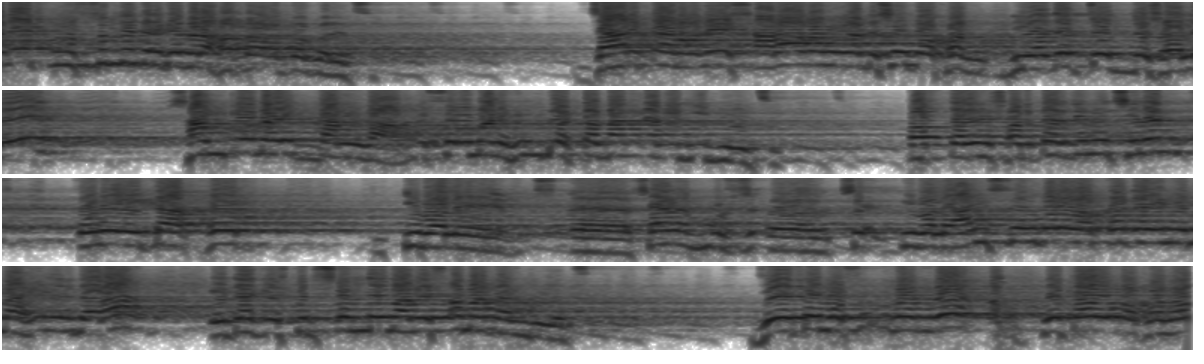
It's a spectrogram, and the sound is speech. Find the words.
অনেক মুসল্লিদেরকে তারা হতাহত করেছে। যার কারণে সারা বাংলাদেশে তখন দুই হাজার চোদ্দ সালে সাম্প্রদায়িক দাঙ্গা, মুসলমান হিন্দু একটা দাঙ্গা বেরিয়ে দিয়েছে। তৎকালীন সরকার যিনি ছিলেন, উনি এটা খুব কি বলে কি বলে আইন শৃঙ্খলা রক্ষাকারী বাহিনীর দ্বারা এটাকে খুব সুন্দরভাবে সমাধান দিয়েছে। যেহেতু মুসলমানরা কোথাও কখনো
